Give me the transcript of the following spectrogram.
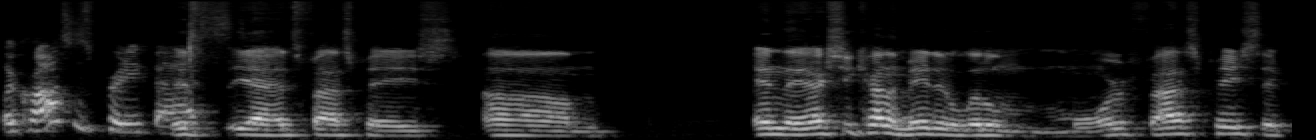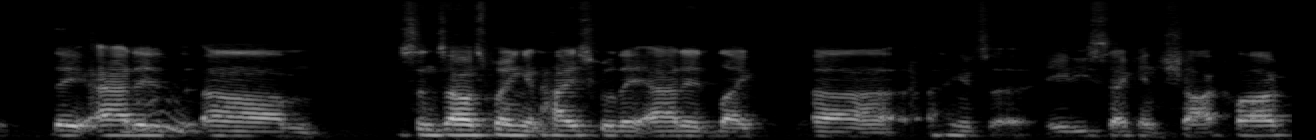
Lacrosse is pretty it's fast. yeah, it's fast paced. Um, and they actually kind of made it a little more fast paced. They they added um since I was playing in high school, they added like uh I think it's a 80 second shot clock.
